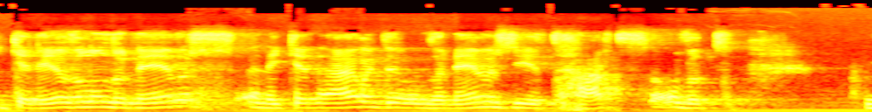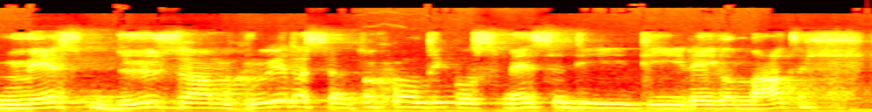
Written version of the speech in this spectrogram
ik ken heel veel ondernemers en ik ken eigenlijk de ondernemers die het hardste of het meest duurzaam groeien, dat zijn toch wel dikwijls mensen die, die regelmatig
